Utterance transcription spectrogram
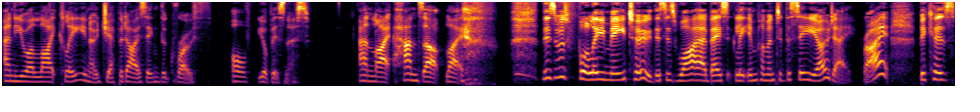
And you are likely, you know, jeopardizing the growth of your business. And like, hands up, like, this was fully me too. This is why I basically implemented the CEO day, right? Because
